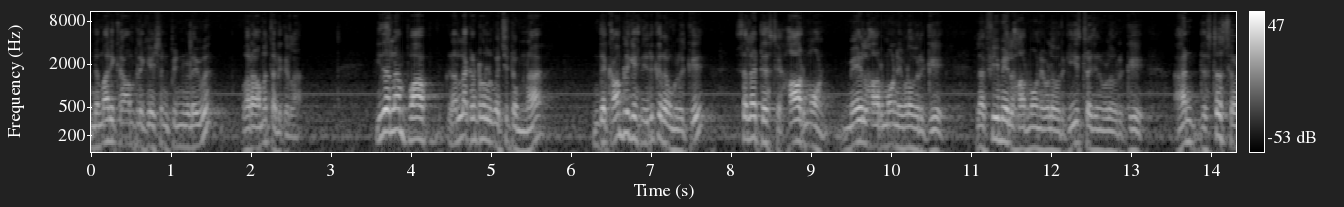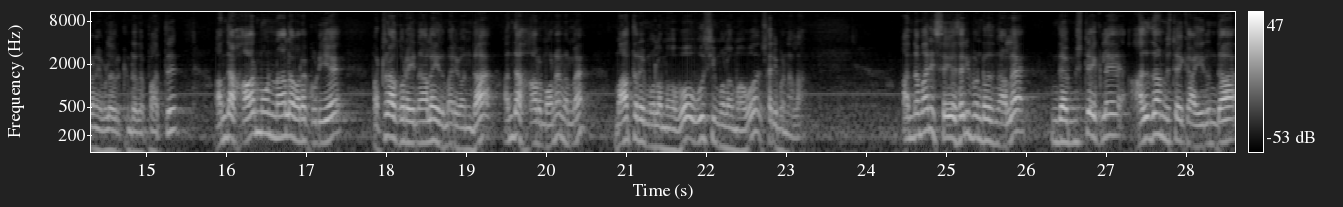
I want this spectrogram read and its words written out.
இந்த மாதிரி காம்ப்ளிகேஷன் பின்விளைவு வராமல் தடுக்கலாம். இதெல்லாம் பா நல்லா கண்ட்ரோலுக்கு வச்சுட்டோம்னா இந்த காம்ப்ளிகேஷன் இருக்கிறவங்களுக்கு சில டெஸ்ட் ஹார்மோன் மேல் ஹார்மோன் எவ்வளோ இருக்குது இல்லை ஃபீமேல் ஹார்மோன் எவ்வளோ இருக்குது ஈஸ்ட்ரஜன் எவ்வளோ இருக்குது அண்ட் டெஸ்டோஸ்டெரான் எவ்வளோ இருக்குன்றதை பார்த்து அந்த ஹார்மோன்னால் வரக்கூடிய பற்றாக்குறையினால் இது மாதிரி வந்தால் அந்த ஹார்மோனை நம்ம மாத்திரை மூலமாகவோ ஊசி மூலமாகவோ சரி பண்ணலாம். அந்த மாதிரி செ- சரி பண்ணுறதுனால இந்த மிஸ்டேக்கில் அதுதான் மிஸ்டேக்காக இருந்தால்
